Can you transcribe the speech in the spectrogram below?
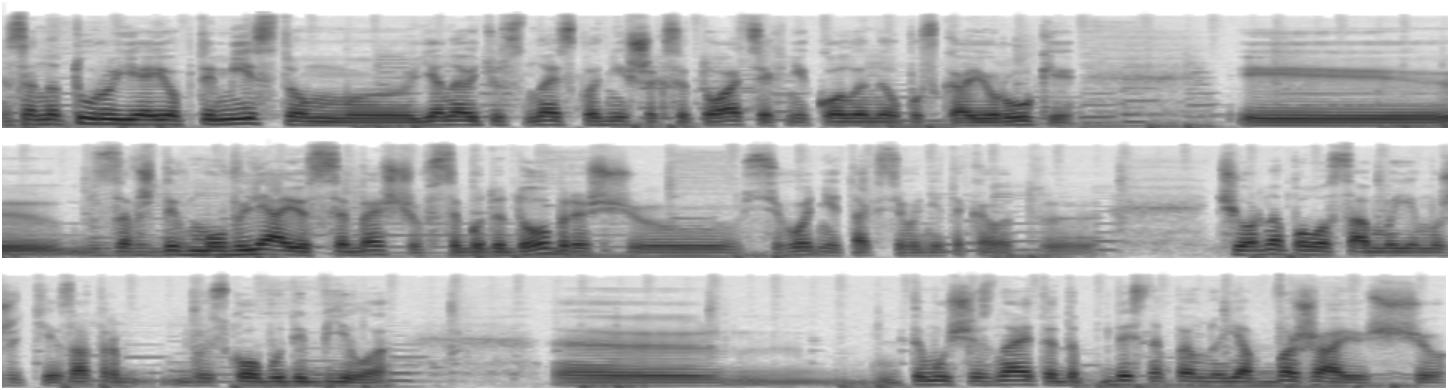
За натурою я є оптимістом. е, Я навіть у найскладніших ситуаціях ніколи не опускаю руки. І завжди вмовляю себе, що все буде добре, що сьогодні так, сьогодні така от е, чорна полоса в моєму житті, завтра обов'язково буде біла. Е, Тому що, знаєте, десь, напевно, я вважаю, що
